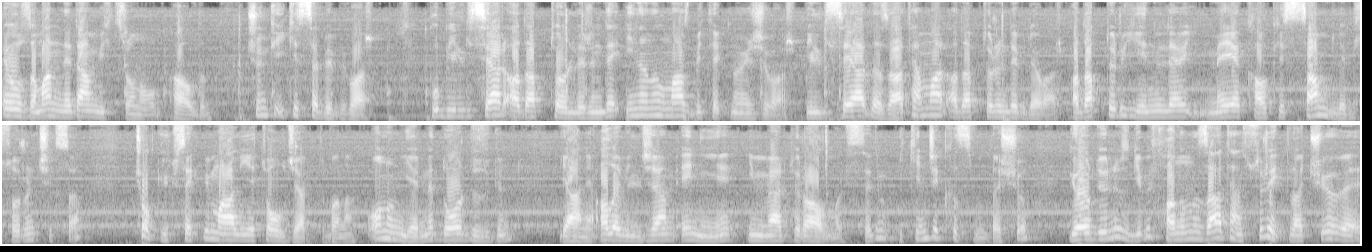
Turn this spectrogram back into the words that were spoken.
E o zaman neden Victron aldın? Çünkü iki sebebi var. Bu bilgisayar adaptörlerinde inanılmaz bir teknoloji var. Bilgisayarda zaten var, adaptöründe bile var. Adaptörü yenilemeye kalkışsam bile bir sorun çıksa çok yüksek bir maliyeti olacaktı bana. Onun yerine doğru düzgün yani alabileceğim en iyi invertörü almak istedim. İkinci kısmı da şu. Gördüğünüz gibi fanını zaten sürekli açıyor ve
